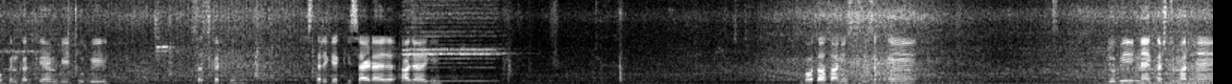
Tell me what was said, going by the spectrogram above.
ओपन करके हम बी टू बी सर्च करके इस तरीके की साइड आ जाएगी। बहुत आसानी से सीख सकते हैं। जो भी नए कस्टमर हैं,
